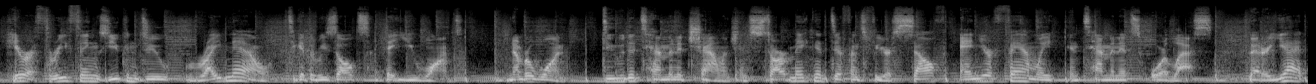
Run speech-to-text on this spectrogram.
Here are three things you can do right now to get the results that you want. Number one, do the 10 minute challenge and start making a difference for yourself and your family in 10 minutes or less. Better yet,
